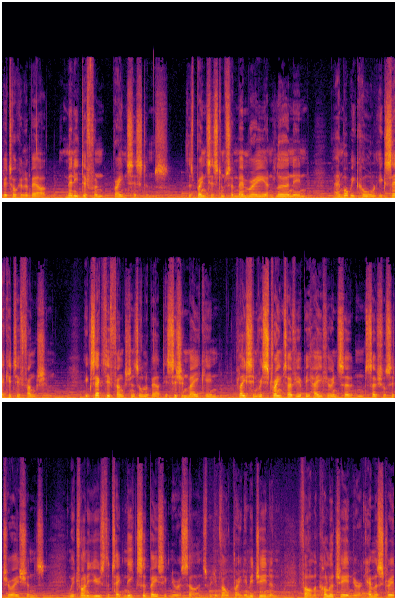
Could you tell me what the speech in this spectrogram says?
We're talking about many different brain systems. There's brain systems for memory and learning and what we call executive function. Executive function is all about decision making, placing restraint over your behaviour in certain social situations. We're trying to use the techniques of basic neuroscience, which involve brain imaging and pharmacology and neurochemistry,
